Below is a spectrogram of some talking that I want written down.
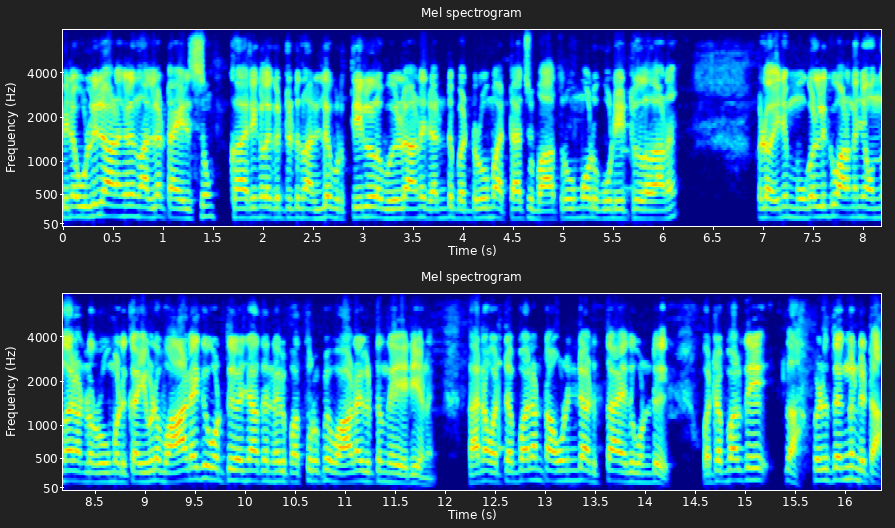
പിന്നെ ഉള്ളിലാണെങ്കിൽ നല്ല ടൈൽസും കാര്യങ്ങളൊക്കെ ഇട്ടിട്ട് നല്ല വൃത്തിയിലുള്ള വീടാണ്. രണ്ട് ബെഡ്റൂം അറ്റാച്ച് ബാത്റൂമോട് കൂടിയിട്ടുള്ളതാണ്. കേട്ടോ ഇനി മുകളിലേക്ക് വേണമെങ്കിൽ ഒന്നോ രണ്ടോ റൂം എടുക്കുക ഇവിടെ വാടകയ്ക്ക് കൊടുത്തു കഴിഞ്ഞാൽ തന്നെ ഒരു പത്ത് റുപ്യ വാടക കിട്ടുന്ന ഏരിയയാണ് കാരണം ഒറ്റപ്പാലം ടൗണിന്റെ അടുത്തായതുകൊണ്ട് ഒറ്റപ്പാലത്ത് ഇതാ ഇവിടെ തെങ്ങുണ്ട് കേട്ടാ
